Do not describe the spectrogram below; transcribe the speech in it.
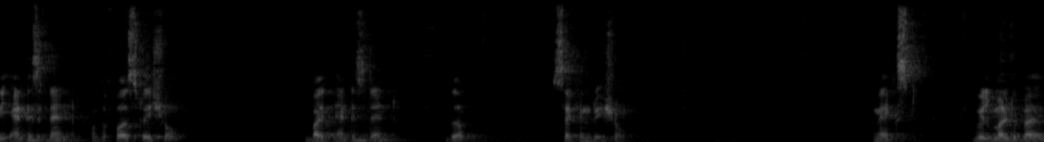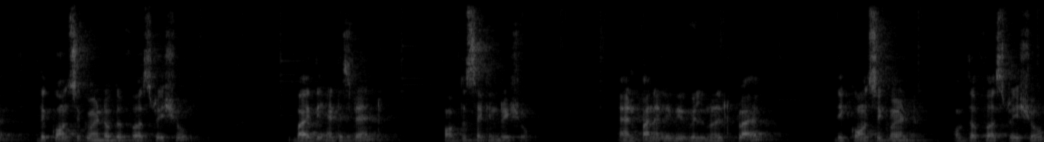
the antecedent of the first ratio by the antecedent the second ratio. Next we'll multiply the consequent of the first ratio by the antecedent of the second ratio. And finally we will multiply the consequent of the first ratio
